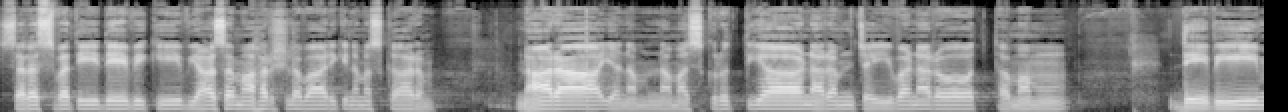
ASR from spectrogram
సరస్వతీదేవికి వ్యాస మహర్షుల వారికి నమస్కారం. నారాయణం నమస్కృత్య నరం చైవ నరోత్తమం దేవీం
